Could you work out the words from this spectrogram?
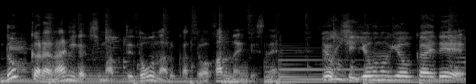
どっから何が決まってどうなるかって分かんないんですね。要は企業の業界で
